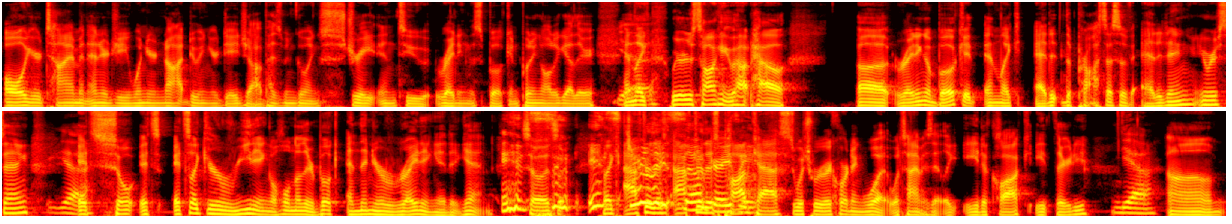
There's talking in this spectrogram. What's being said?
all your time and energy when you're not doing your day job has been going straight into writing this book and putting it all together. And like we were just talking about how uh writing a book it, and like edit the process of editing you were saying yeah. it's so it's it's like you're reading a whole nother book and then you're writing it again it's, so it's, it's like after this after this crazy. podcast which we're recording what what time is it like 8 o'clock 8.30 Yeah. um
